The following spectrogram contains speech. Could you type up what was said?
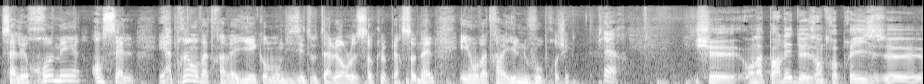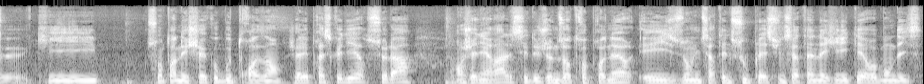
ça les remet en selle. Et après, on va travailler, comme on disait tout à l'heure, le socle personnel et on va travailler le nouveau projet. Pierre. on a parlé des entreprises euh, qui sont en échec au bout de trois ans. J'allais presque dire, cela en général, c'est des jeunes entrepreneurs et ils ont une certaine souplesse, une certaine agilité, rebondissent.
